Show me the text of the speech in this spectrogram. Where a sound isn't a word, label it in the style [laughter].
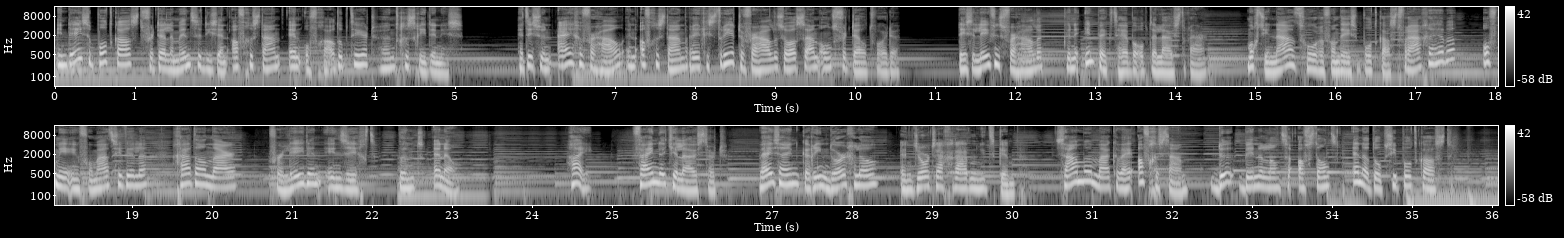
In deze podcast vertellen mensen die zijn afgestaan en of geadopteerd hun geschiedenis. Het is hun eigen verhaal en afgestaan registreert de verhalen zoals ze aan ons verteld worden. Deze levensverhalen kunnen impact hebben op de luisteraar. Mocht je na het horen van deze podcast vragen hebben of meer informatie willen, ga dan naar verledeninzicht.nl. Hi, fijn dat je luistert. Wij zijn Karine Dorgelo en Georgia Graden-Wietskamp. Samen maken wij Afgestaan, de binnenlandse afstand- en adoptiepodcast.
